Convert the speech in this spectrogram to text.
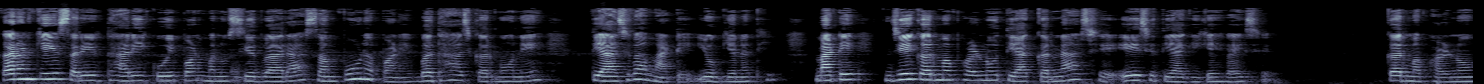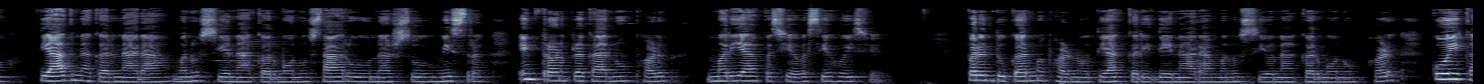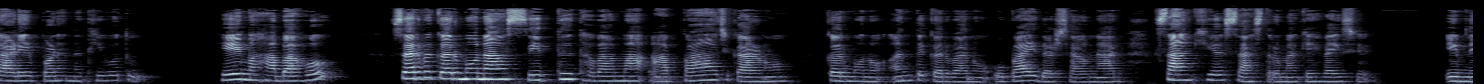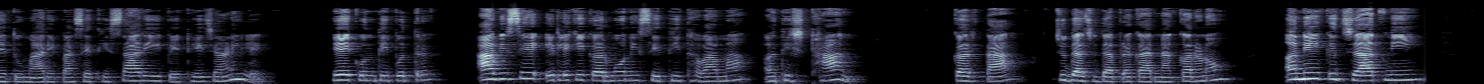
કારણ કે શરીરધારી કોઈ પણ મનુષ્ય દ્વારા સંપૂર્ણપણે બધા જ કર્મોને ત્યાજવા માટે યોગ્ય નથી. માટે જે કર્મફળનો ત્યાગ કરનાર છે, એ જ ત્યાગી કહેવાય છે. કર્મફળનો ત્યાગ ન કરનારા મનુષ્યના કર્મોનું સારું, નરસું, મિશ્ર એમ ત્રણ પ્રકારનું ફળ મર્યા પછી અવશ્ય હોય છે. પરંતુ કર્મફળનો ત્યાગ કરી દેનારા મનુષ્યોના કર્મોનું ફળ કોઈ કાળે પણ નથી હોતું. હે મહાબાહો સર્વ કર્મોના સિદ્ધ થવામાં આ પાંચ કારણો કર્મોનો અંત કરવાનો ઉપાય દર્શાવનાર સાંખ્ય શાસ્ત્રમાં કહેવાય છે. એમને તું મારી પાસેથી સારી પેઠે જાણી લે. હે કુંતી પુત્ર આ વિશે એટલે કે કર્મોની સિદ્ધિ થવામાં અધિષ્ઠાન કરતા જુદા જુદા પ્રકારના કરણો, અનેક જાતની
